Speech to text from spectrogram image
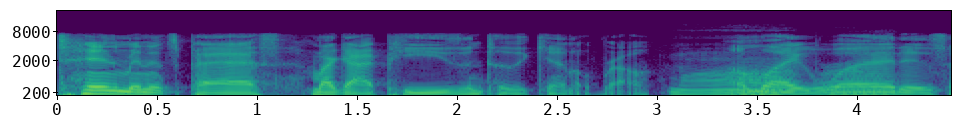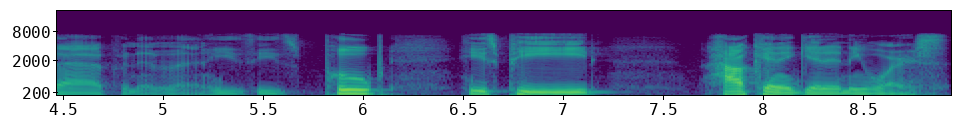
10 minutes pass, my guy pees into the kennel, bro. I'm like, bro. what is happening, man? He's he's pooped, he's peed. How can it get any worse?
